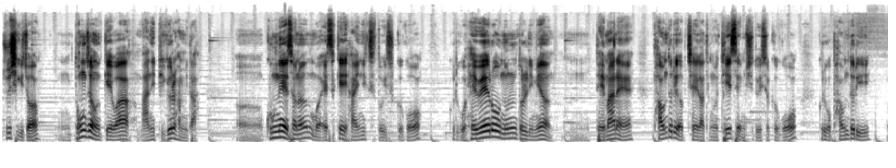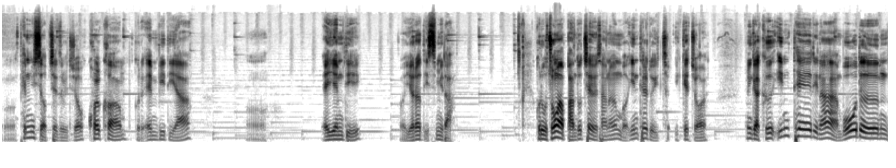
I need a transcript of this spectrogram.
주식이죠. 음, 동종 업계와 많이 비교를 합니다. 어, 국내에서는 뭐 SK 하이닉스도 있을 거고 그리고 해외로 눈을 돌리면 음, 대만의 파운드리 업체 같은 경우 TSMC도 있을 거고 그리고 파운드리 어, 팹리스 업체들죠. 퀄컴 그리고 엔비디아 어, AMD 어, 여럿 있습니다. 그리고 종합 반도체 회사는 뭐 인텔도 있, 있겠죠. 그러니까 그 인텔이나 모든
